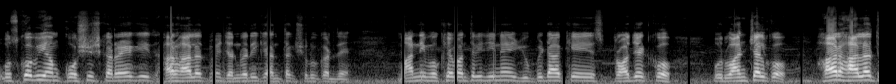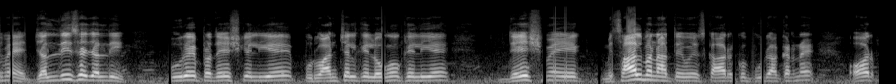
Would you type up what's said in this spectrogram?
उसको भी हम कोशिश कर रहे हैं कि हर हालत में जनवरी के अंत तक शुरू कर दें। माननीय मुख्यमंत्री जी ने यूपीडा के इस प्रोजेक्ट को, पूर्वांचल को हर हालत में जल्दी से जल्दी पूरे प्रदेश के लिए, पूर्वांचल के लोगों के लिए, देश में एक मिसाल बनाते हुए इस कार्य को पूरा करने और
